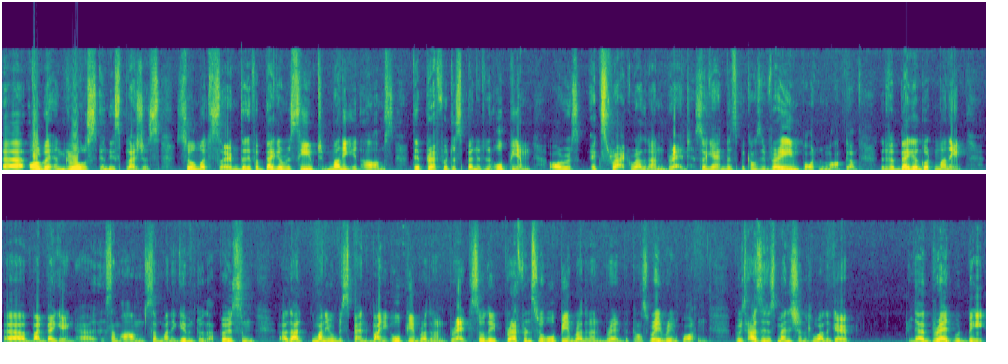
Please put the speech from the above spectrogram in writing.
uh, all were engrossed in these pleasures, so much so that if a beggar received money in alms, they preferred to spend it in opium or extract rather than bread. So again, this becomes a very important marker, that if a beggar got money uh, by begging, uh, some alms, some money given to that person, uh, that money would be spent buying opium rather than bread. So the preference for opium rather than bread becomes very, very important. Because as I just mentioned a little while ago, that bread would be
